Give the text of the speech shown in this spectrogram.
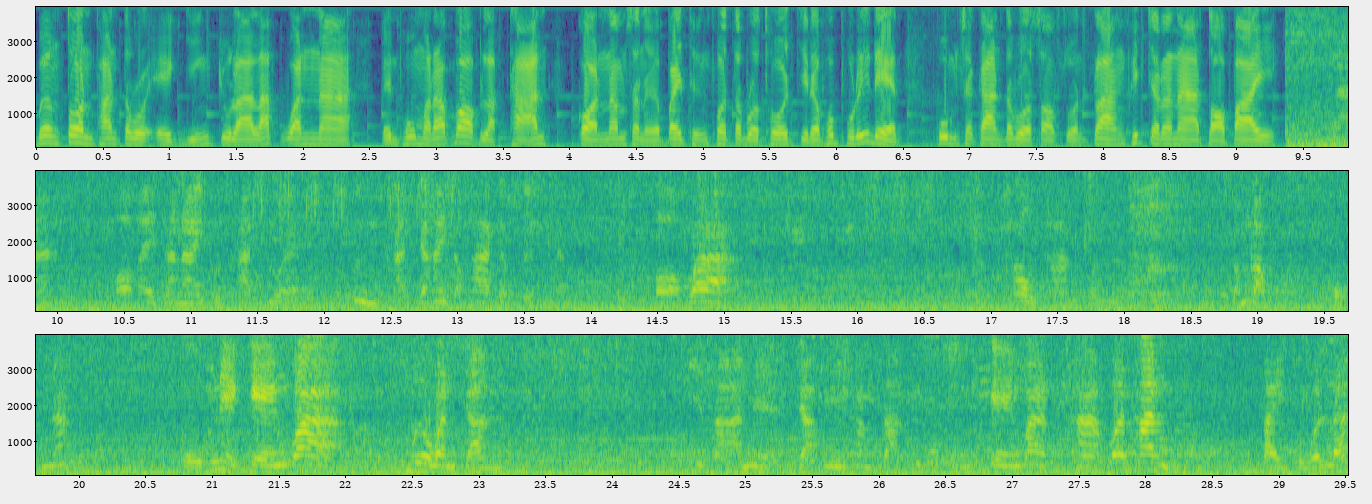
เบื้องต้นพันตำรวจเอกหญิงจุลาลักษณ์วันนา เป็นผู้มารับมอบหลักฐาน ก่อนนำเสนอไปถึงพลตำรวจโทจิรพภูริเดชผู้บัญชาการตำรวจสอบสวนกลางพิจารณาต่อไปนะบอกให้ทนายฝึกหัดด้วยพึ่งหัดจะให้สัมภาษณ์กับสื่อครับบอกว่า เข้าทางปืนสำหรับผมนะ ผมเนี่ยเกรงว่าเมื่อวันจันทร์ ที่ศาลเนี่ยจะมีคำสั่งผมเกรงว่าหากว่าท่านไต่สวนและ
